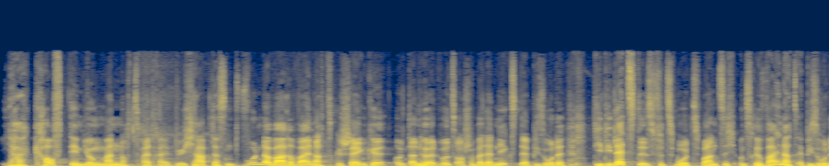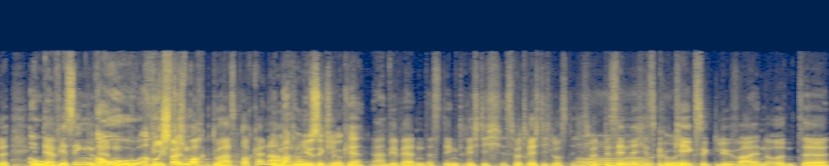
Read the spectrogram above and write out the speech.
Ja, kauft dem jungen Mann noch zwei, drei Bücher ab. Das sind wunderbare Weihnachtsgeschenke. Und dann hören wir uns auch schon bei der nächsten Episode, die die letzte ist für 2020, unsere Weihnachtsepisode, in oh. der wir singen werden. Oh, oh Wie stimmt. versprochen. Du hast noch keine Ahnung. Wir machen ein Musical, okay? Ja, wir werden das Ding richtig, es wird richtig lustig. Oh, es wird besinnlich, es cool. gibt Kekse, Glühwein und äh,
